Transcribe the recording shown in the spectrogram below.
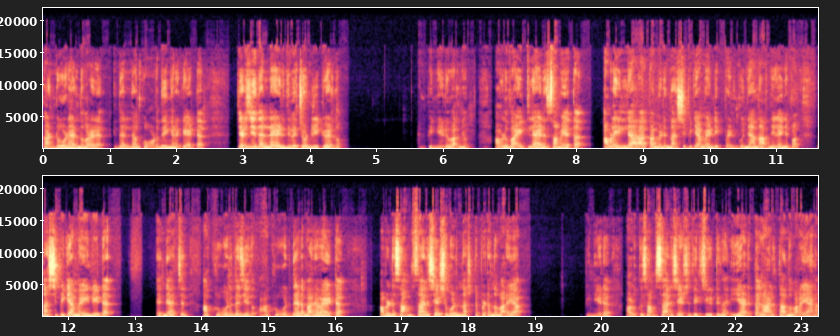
കണ്ടുകൂടായിരുന്നു പറയുന്നത് ഇതെല്ലാം കോടതി ഇങ്ങനെ കേട്ട് ജഡ്ജി ഇതെല്ലാം എഴുതി വെച്ചുകൊണ്ടിരിക്കുമായിരുന്നു പിന്നീട് പറഞ്ഞു അവൾ വയറ്റിലായിരുന്ന സമയത്ത് അവളെ ഇല്ലാതാക്കാൻ വേണ്ടി നശിപ്പിക്കാൻ വേണ്ടി പെൺകുഞ്ഞാന്ന് അറിഞ്ഞു കഴിഞ്ഞപ്പോൾ നശിപ്പിക്കാൻ വേണ്ടിയിട്ട് എന്റെ അച്ഛൻ ആ ക്രൂരത ചെയ്തു. ആ ക്രൂരതയുടെ ഫലമായിട്ട് അവളുടെ സംസാരശേഷി പോലും നഷ്ടപ്പെട്ടെന്ന് പറയാം. പിന്നീട് അവൾക്ക് സംസാരശേഷി തിരിച്ചു കിട്ടിയത് ഈ അടുത്ത കാലത്താന്ന് പറയാണ്.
